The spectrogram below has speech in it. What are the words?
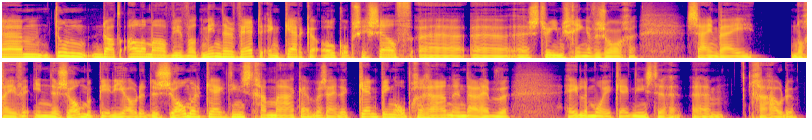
Um, toen dat allemaal weer wat minder werd en kerken ook op zichzelf uh, uh, streams gingen verzorgen, zijn wij nog even in de zomerperiode de zomerkerkdienst gaan maken. We zijn de camping opgegaan en daar hebben we hele mooie kerkdiensten um, gehouden.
